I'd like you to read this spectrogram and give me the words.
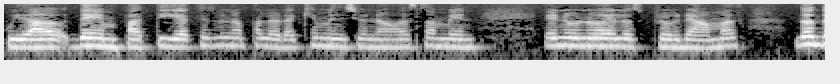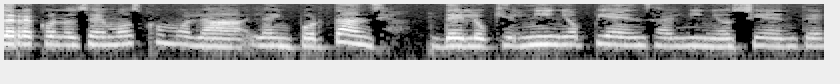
cuidado, de empatía, que es una palabra que mencionabas también en uno de los programas, donde reconocemos como la, la importancia de lo que el niño piensa, el niño siente,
